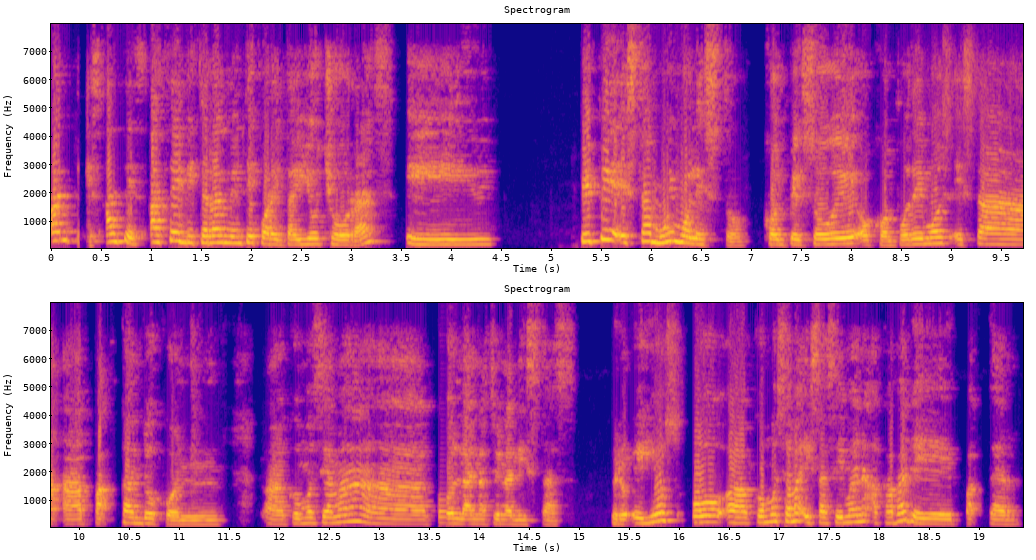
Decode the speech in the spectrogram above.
Antes, antes, hace literalmente 48 horas, y Pepe está muy molesto con PSOE o con Podemos, está ah, pactando con, ah, ¿cómo se llama? Ah, con las nacionalistas. Pero ellos, o ¿cómo se llama? Esta semana acaba de pactar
